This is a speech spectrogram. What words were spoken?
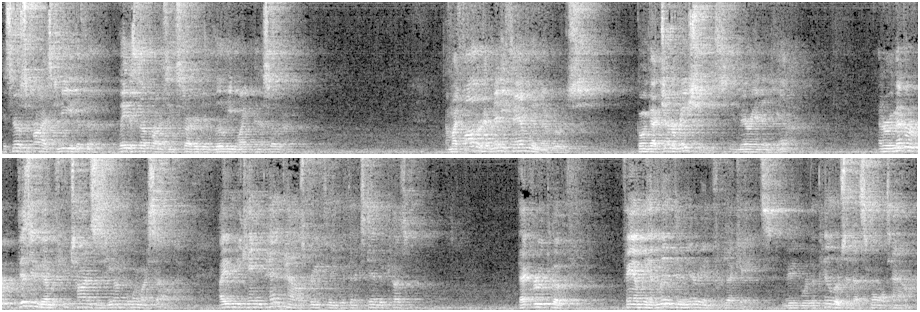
It's no surprise to me that the latest uprising started in Lily White, Minnesota. Now, my father had many family members going back generations in Marion, Indiana. And I remember visiting them a few times as a young boy myself. I even became pen pals briefly with an extended cousin. That group of family had lived in Marion for decades. They were the pillars of that small town.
